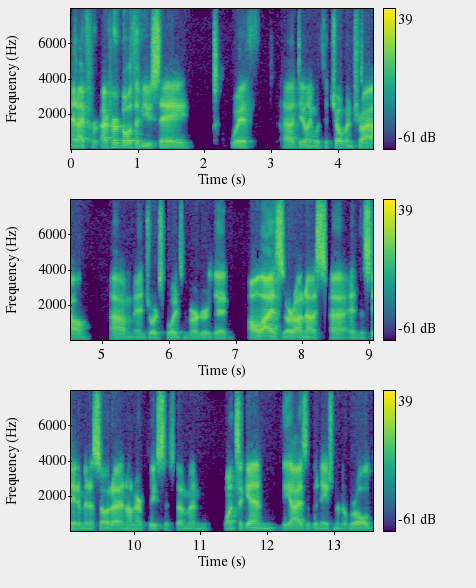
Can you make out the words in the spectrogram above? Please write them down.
And I've I've heard both of you say with uh, dealing with the Chauvin trial um, and George Floyd's murder that all eyes are on us uh, in the state of Minnesota and on our police system. And once again, the eyes of the nation and the world,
